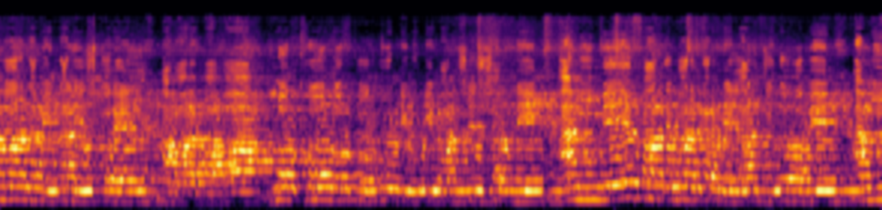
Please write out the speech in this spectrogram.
আমার নামে নালিশ করেন, আমার বাবা লক্ষ লক্ষ কোটি কোটি মানুষের সামনে আমি মেয়ে ফাতেমার কারণে লাঞ্ছিত হবে, আমি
